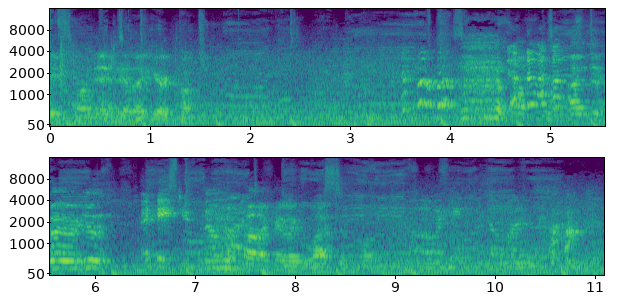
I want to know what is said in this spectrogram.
Why are you pouring that in there like you're a cook? I'm the better here. I hate you so much. Oh, I can't wait to watch this one. Oh, I hate you so much.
